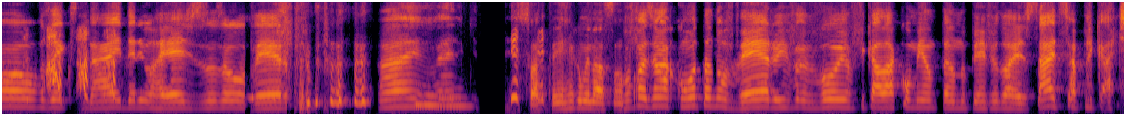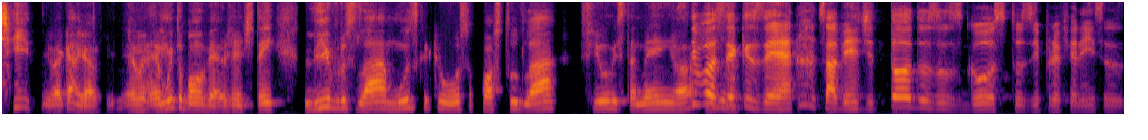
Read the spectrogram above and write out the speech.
só o Zack Snyder e o Regis usam o Vero. Ai, velho, que Só tem recomendação. Vou fazer uma conta no Vero e vou ficar lá comentando no perfil do Regis. Sai desse aplicativo. E vai cagar. filho. É, é muito bom, velho, gente. Tem livros lá, música que eu ouço, eu posto tudo lá, filmes também, ó. Se você lá. quiser saber de todos os gostos e preferências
